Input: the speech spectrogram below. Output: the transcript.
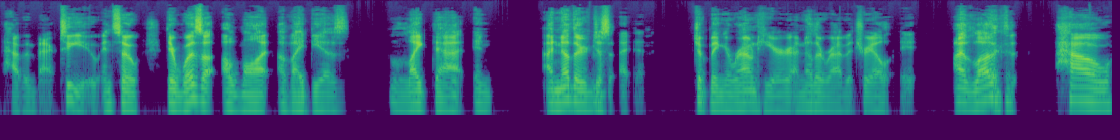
happened back to you. And so there was a, a lot of ideas like that. And another mm-hmm. just uh, jumping around here, another rabbit trail. It, eh, I loved how,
